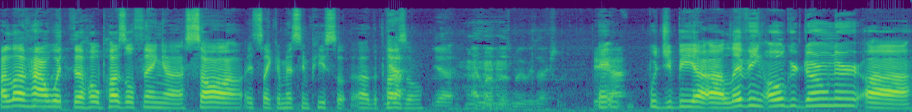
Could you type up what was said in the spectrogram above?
I love how with the whole puzzle thing, uh, Saw, it's like a missing piece of uh, the puzzle. Yeah, I love those movies actually. Yeah. And would you be a, a living ogre donor? Uh,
